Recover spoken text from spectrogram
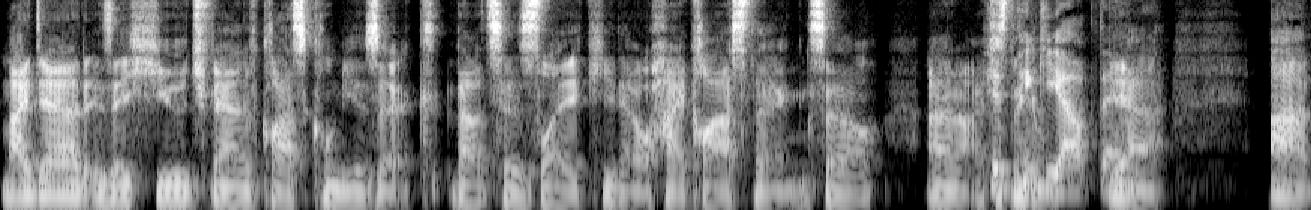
my dad is a huge fan of classical music. That's his like you know high class thing. So I don't know. I His just think pinky of- out thing. Yeah. Uh,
